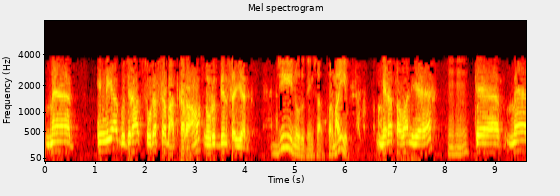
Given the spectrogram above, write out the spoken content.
میں انڈیا گجرات سورت سے بات کر رہا ہوں۔ نور الدین سید۔ جی نور الدین صاحب فرمائیے۔ میرا سوال یہ ہے کہ میں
